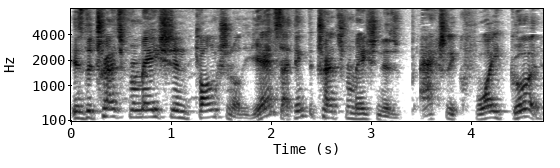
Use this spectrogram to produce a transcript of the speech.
Is the transformation functional? Yes, I think the transformation is actually quite good.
